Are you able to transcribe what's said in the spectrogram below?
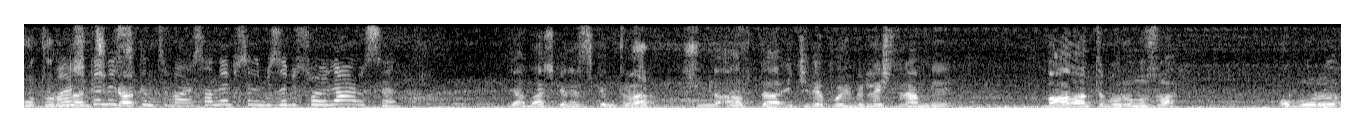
motorundan Başka ne çıkan... sıkıntı var? Sen hepsini bize bir söyler misin? Ya başka ne sıkıntı var? Şimdi altta iki depoyu birleştiren bir bağlantı borumuz var. O boru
